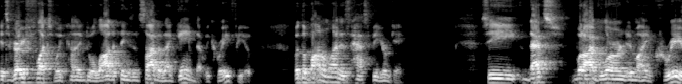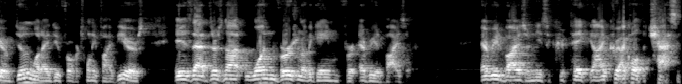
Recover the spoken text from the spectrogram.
It's very flexible. You kind of do a lot of things inside of that game that we create for you. But the bottom line is it has to be your game. See, that's what I've learned in my career of doing what I do for over 25 years is that there's not one version of a game for every advisor. Every advisor needs to take, I, I call it the chassis,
